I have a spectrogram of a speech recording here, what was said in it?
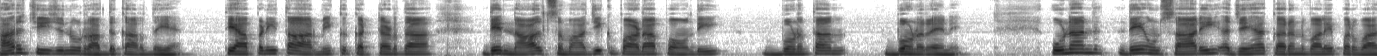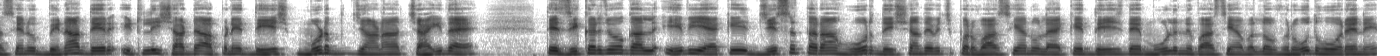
ਹਰ ਚੀਜ਼ ਨੂੰ ਰੱਦ ਕਰਦੇ ਆ ਤੇ ਆਪਣੀ ਧਾਰਮਿਕ ਕੱਟੜਤਾ ਦੇ ਨਾਲ ਸਮਾਜਿਕ ਪਾੜਾ ਪਾਉਣ ਦੀ ਬੁਣਤਾ ਬੁਣ ਰਹੇ ਨੇ। ਉਹਨਾਂ ਦੇ ਅਨੁਸਾਰ ਹੀ ਅਜਿਹਾ ਕਰਨ ਵਾਲੇ ਪ੍ਰਵਾਸੀਆਂ ਨੂੰ ਬਿਨਾਂ ਦੇਰ ਇਟਲੀ ਛੱਡ ਆਪਣੇ ਦੇਸ਼ ਮੁੜ ਜਾਣਾ ਚਾਹੀਦਾ ਹੈ ਤੇ ਜ਼ਿਕਰਯੋਗ ਗੱਲ ਇਹ ਵੀ ਹੈ ਕਿ ਜਿਸ ਤਰ੍ਹਾਂ ਹੋਰ ਦੇਸ਼ਾਂ ਦੇ ਵਿੱਚ ਪ੍ਰਵਾਸੀਆਂ ਨੂੰ ਲੈ ਕੇ ਦੇਸ਼ ਦੇ ਮੂਲ ਨਿਵਾਸੀਆਂ ਵੱਲੋਂ ਵਿਰੋਧ ਹੋ ਰਹੇ ਨੇ,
